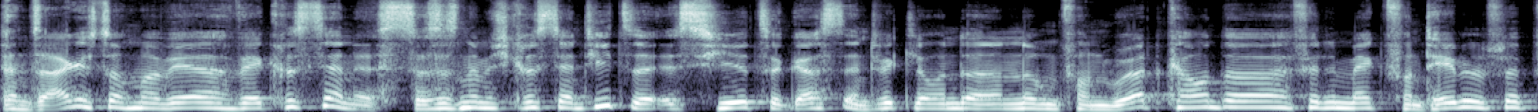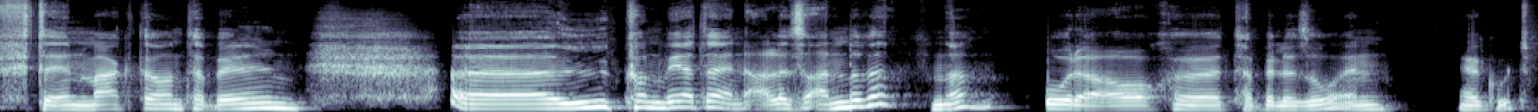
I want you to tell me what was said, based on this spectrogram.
Dann sage ich doch mal, wer, wer Christian ist. Das ist nämlich Christian Tietze, ist hier zu Gast, Entwickler unter anderem von WordCounter für den Mac, von Tableflip, den Markdown-Tabellen, äh, Konverter in alles andere, ne? Oder auch äh, Tabelle so in ja gut,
